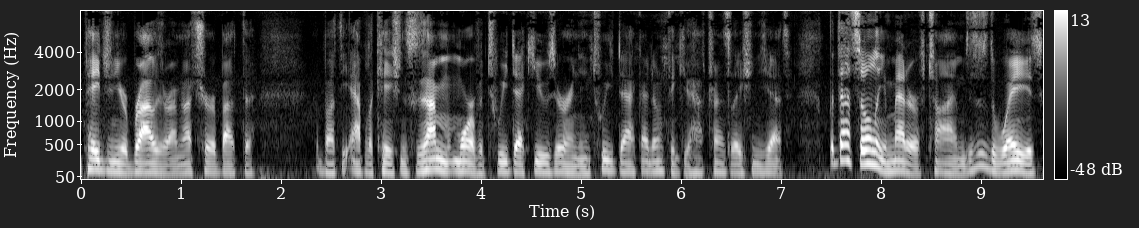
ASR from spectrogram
page in your browser. I'm not sure about the about the applications because I'm more of a TweetDeck user, and in TweetDeck I don't think you have translations yet. But that's only a matter of time. This is the way is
